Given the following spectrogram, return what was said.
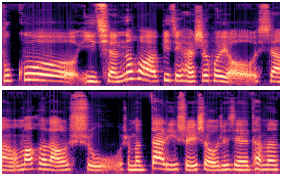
不过以前的话，毕竟还是会有像猫和老鼠、什么大力水手这些，他们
